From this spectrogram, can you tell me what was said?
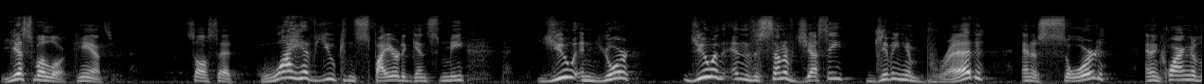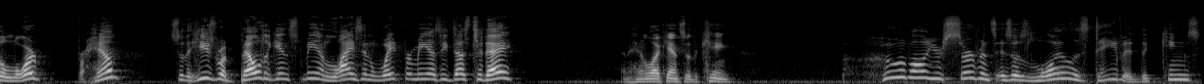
Yes, my Lord, he answered. Saul said, Why have you conspired against me? You and your you and, and the son of Jesse giving him bread and a sword and inquiring of the Lord for him, so that he's rebelled against me and lies in wait for me as he does today? And Ahimelech answered the king, Who of all your servants is as loyal as David, the king's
